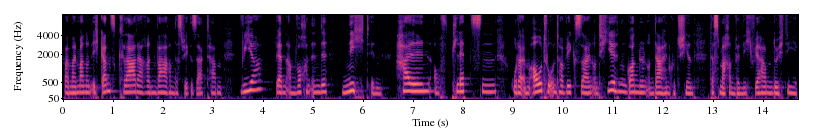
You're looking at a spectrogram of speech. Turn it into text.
weil mein Mann und ich ganz klar darin waren, dass wir gesagt haben, wir werden am Wochenende nicht in Hallen, auf Plätzen oder im Auto unterwegs sein und hierhin gondeln und dahin kutschieren. Das machen wir nicht. Wir haben durch die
